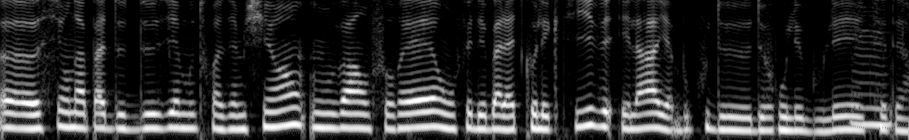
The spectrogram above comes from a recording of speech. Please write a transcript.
euh, si on n'a pas de deuxième ou troisième chien, on va en forêt, on fait des balades collectives, et là, il y a beaucoup de, de roulés-boulés, mm. etc.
